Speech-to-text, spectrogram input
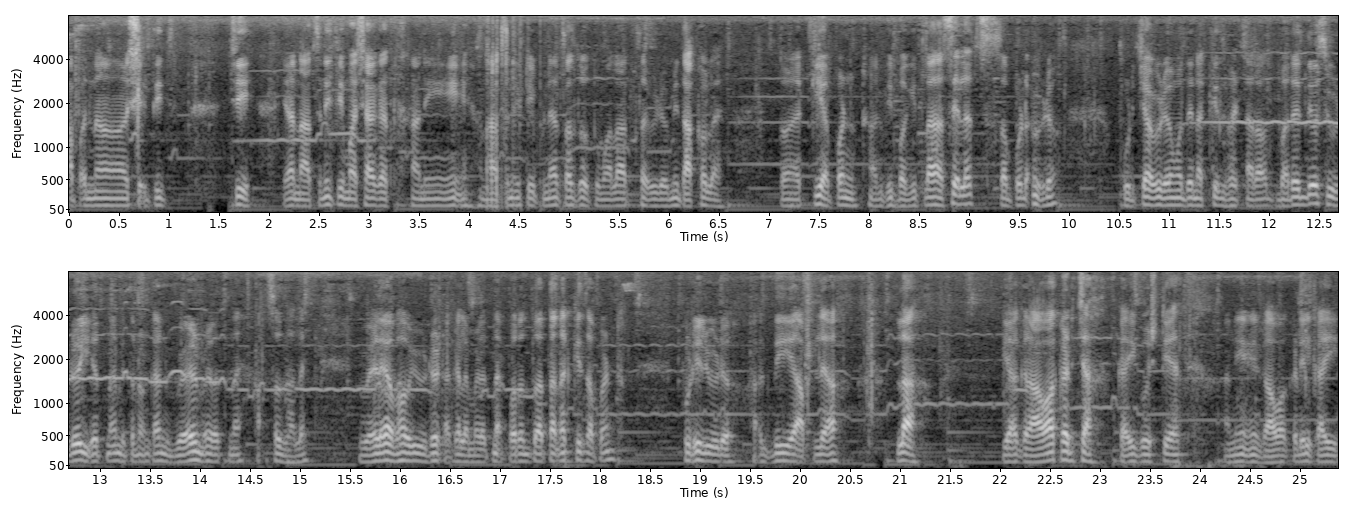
आपण शेतीची या नाचणीची मशागत आणि नाचणी टिपण्याचा जो तुम्हाला आजचा व्हिडिओ मी दाखवला आहे तो नक्की आपण अगदी बघितला असेलच संपूर्ण व्हिडिओ. पुढच्या व्हिडिओमध्ये नक्कीच भेटणार आहोत. बरेच दिवस व्हिडिओ येत नाही मित्रांनो कारण वेळ मिळत नाही असं झालं आहे वेळेअभावी व्हिडिओ टाकायला मिळत नाही. परंतु आता नक्कीच आपण पुढील व्हिडिओ अगदी आपल्याला या गावाकडच्या काही गोष्टी आहेत आणि गावाकडील काही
